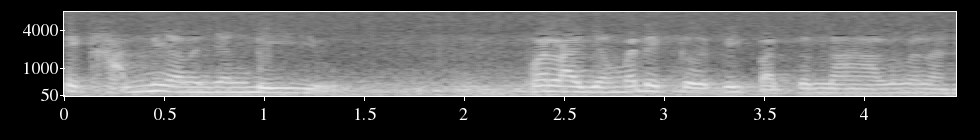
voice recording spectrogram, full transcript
ไอ้ขันเนี่ยมันยังดีอยู่ เพราะเรายังไม่ได้เกิดวิปัสสนาหรือไงล่ะ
